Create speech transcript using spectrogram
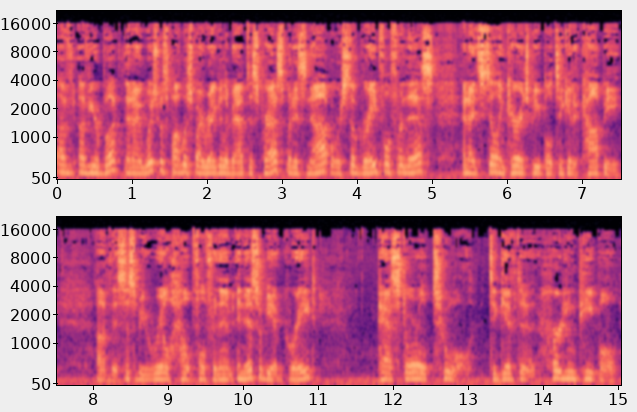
of, of your book that I wish was published by Regular Baptist Press, but it's not, but we're still grateful for this. And I'd still encourage people to get a copy of this. This would be real helpful for them. And this would be a great pastoral tool to give to hurting people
